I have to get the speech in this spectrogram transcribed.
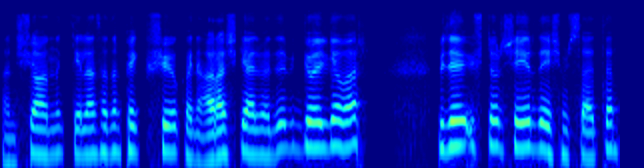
hani şu anlık gelen zaten pek bir şey yok. Hani araç gelmedi. Bir gölge var. Bir de 3-4 şehir değişmiş zaten.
